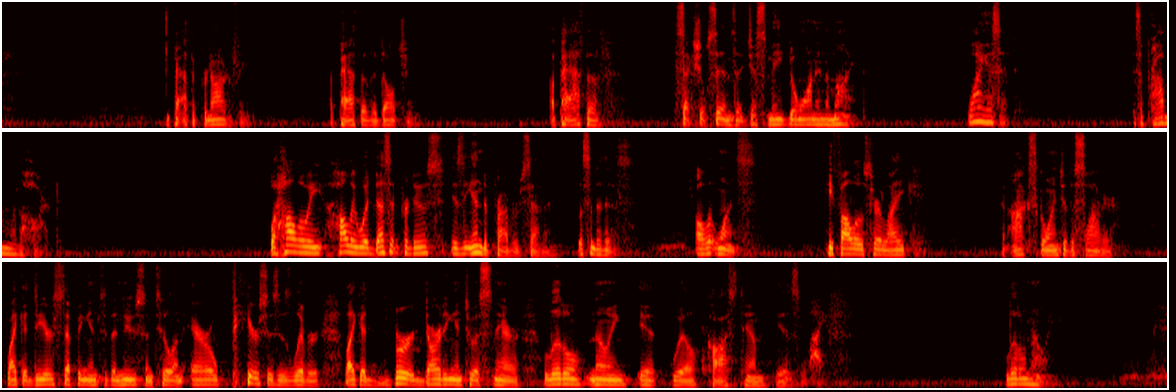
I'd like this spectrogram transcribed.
a path of pornography, a path of adultery, a path of sexual sins that just may go on in the mind. Why is it? It's a problem of the heart. What Hollywood doesn't produce is the end of Proverbs 7. Listen to this. All at once, he follows her like an ox going to the slaughter, like a deer stepping into the noose until an arrow pierces his liver, like a bird darting into a snare, little knowing it will cost him his life little knowing.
